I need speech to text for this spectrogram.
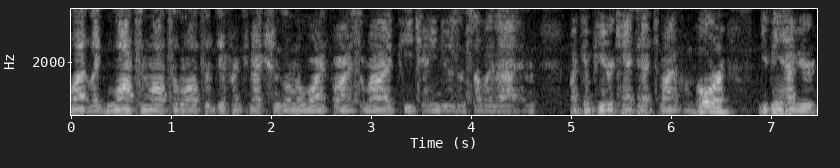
like lots and lots and lots of different connections on the Wi-Fi, so my IP changes and stuff like that, and my computer can't connect to my iPhone. Or you can have your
